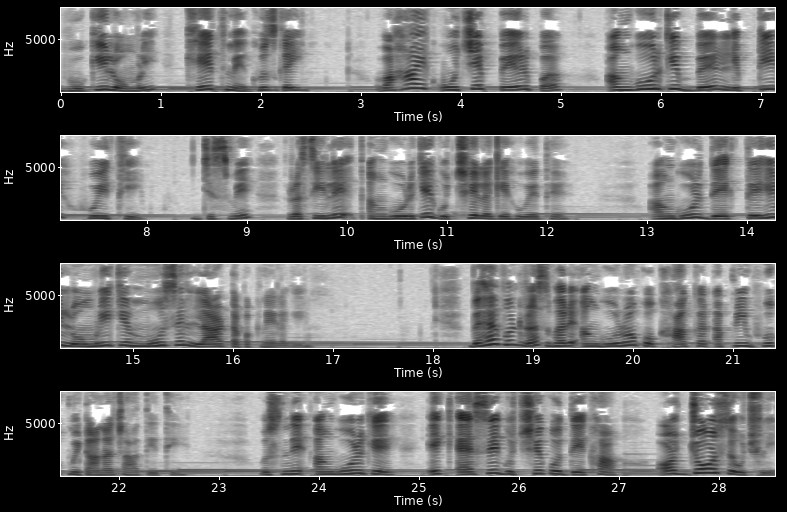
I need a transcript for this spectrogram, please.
भूखी लोमड़ी खेत में घुस गई। वहाँ एक ऊँचे पेड़ पर अंगूर की बेल लिपटी हुई थी, जिसमें रसीले अंगूर के गुच्छे लगे हुए थे। अंगूर देखते ही लोमड़ी के मुँह से लार टपकने लगी। वह उन रस भरे अंगूरों को खाकर अपनी भूख मिटाना चाहती थी। उसने अंगूर के एक ऐसे गुच्छे को देखा और ज़ोर से उछली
